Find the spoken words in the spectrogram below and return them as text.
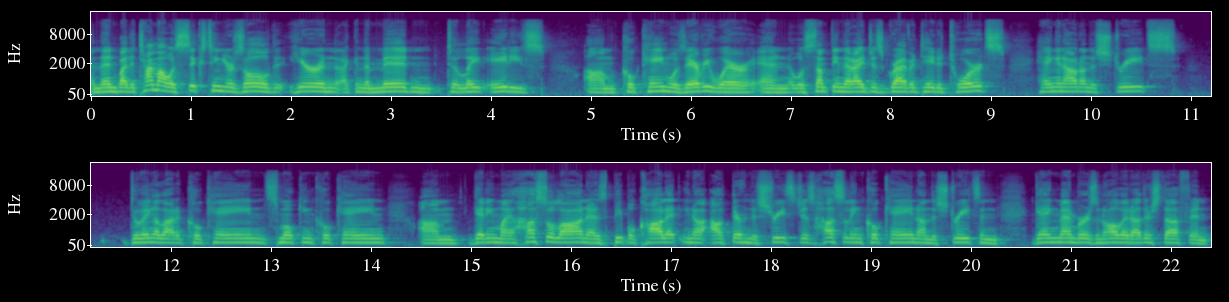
and then by the time I was 16 years old, here in like in the mid to late 80s, um, cocaine was everywhere, and it was something that I just gravitated towards, hanging out on the streets, doing a lot of cocaine, smoking cocaine, um, getting my hustle on, as people call it, you know, out there in the streets, just hustling cocaine on the streets and gang members and all that other stuff. And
